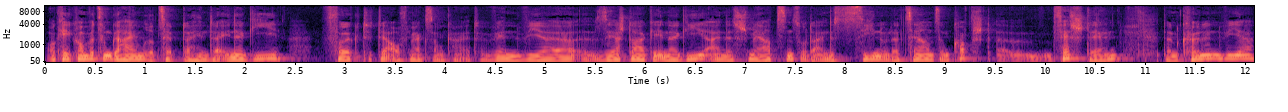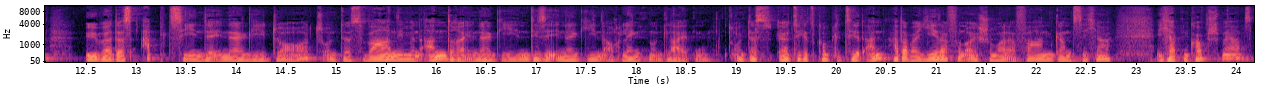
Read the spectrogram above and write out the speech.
Okay, kommen wir zum Geheimrezept dahinter. Energie folgt der Aufmerksamkeit. Wenn wir sehr starke Energie eines Schmerzens oder eines Ziehen oder Zerrens im Kopf äh, feststellen, dann können wir über das Abziehen der Energie dort und das Wahrnehmen anderer Energien diese Energien auch lenken und leiten. Und das hört sich jetzt kompliziert an, hat aber jeder von euch schon mal erfahren, ganz sicher. Ich habe einen Kopfschmerz,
